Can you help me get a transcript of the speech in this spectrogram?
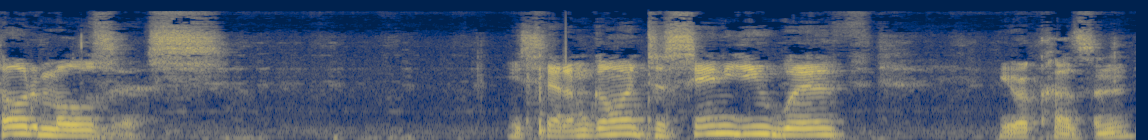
told Moses, He said, I'm going to send you with your cousin.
